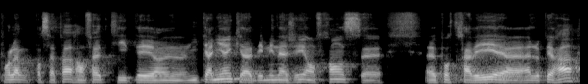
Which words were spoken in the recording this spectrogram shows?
pour, la, pour sa part en fait, qui était un Italien qui a déménagé en France euh, pour travailler à, l'Opéra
